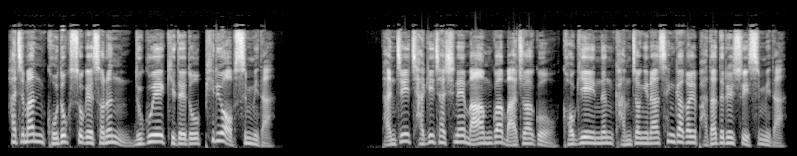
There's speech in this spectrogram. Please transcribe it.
하지만 고독 속에서는 누구의 기대도 필요 없습니다. 단지 자기 자신의 마음과 마주하고 거기에 있는 감정이나 생각을 받아들일 수 있습니다.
